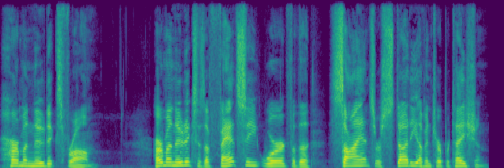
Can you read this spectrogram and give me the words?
hermeneutics from. Hermeneutics is a fancy word for the science or study of interpretation,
